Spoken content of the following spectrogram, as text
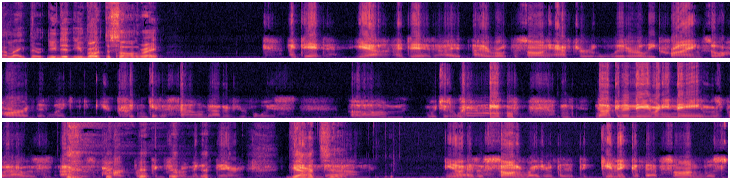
I like the you did you wrote the song, right? I did. Yeah, I did. I, I wrote the song after literally crying so hard that like you couldn't get a sound out of your voice. Um, which is not going to name any names, but I was I was heartbroken for a minute there. Gotcha. And, um, you know, as a songwriter, the the gimmick of that song was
